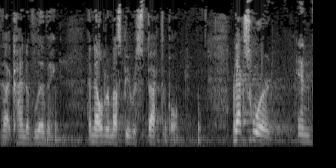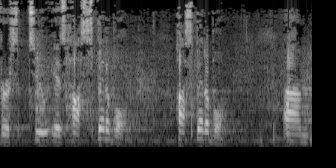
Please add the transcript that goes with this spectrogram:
that kind of living. An elder must be respectable. Next word in verse 2 is hospitable. Hospitable. Um,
